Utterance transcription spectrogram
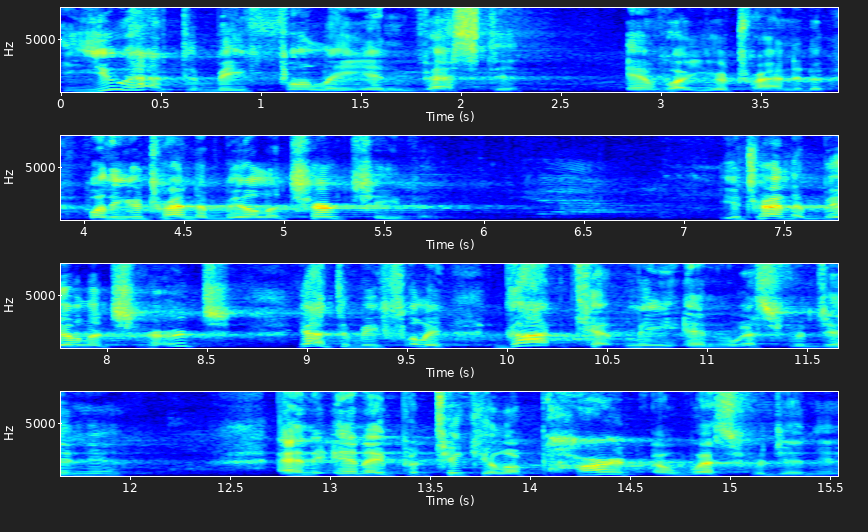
you have to be fully invested in what you're trying to do. Whether you're trying to build a church, even. You're trying to build a church, you have to be fully. God kept me in West Virginia and in a particular part of West Virginia.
